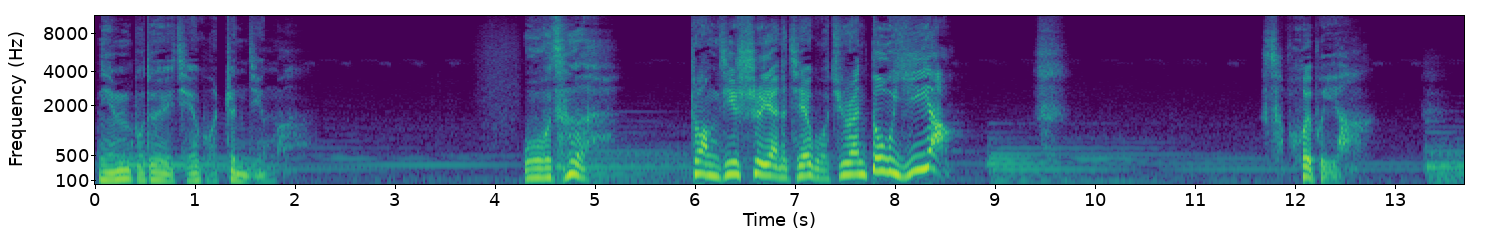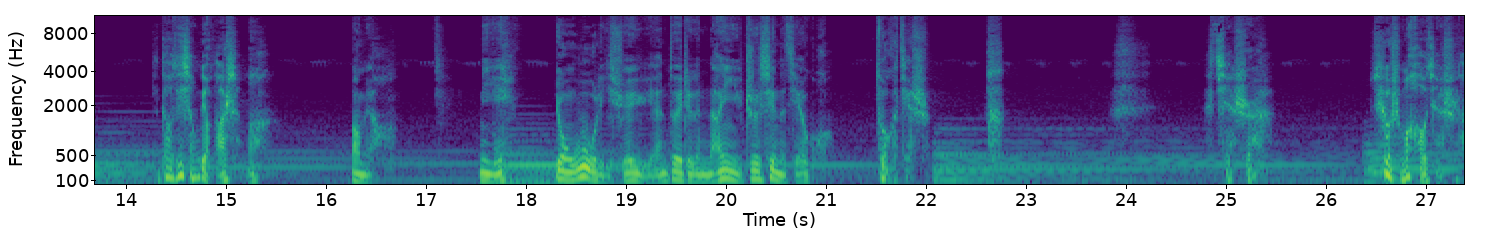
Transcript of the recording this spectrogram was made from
您不对结果震惊吗？五次撞击试验的结果居然都一样。怎么会不一样？你到底想表达什么，王淼？你用物理学语言对这个难以置信的结果做个解释。解释？这有什么好解释的？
